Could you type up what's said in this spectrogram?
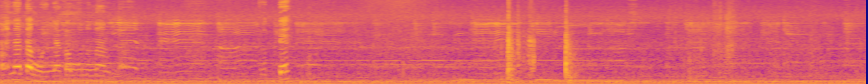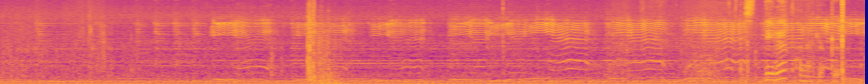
あなたも田舎者なんだ。乗って。知ってる？この曲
